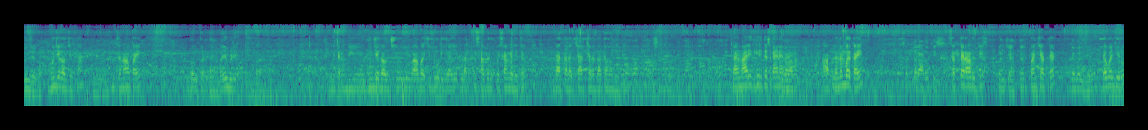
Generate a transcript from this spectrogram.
गुंजेगाव. गुंजेगावचे आहेत का? तुमचं नाव काय? बंकट धारबा इमडे बरं. तर मित्रांनो ही गुंजेगावची बाबाची जोडी आहे. एक लाख तीस हजार रुपये सांगत इथं दाताला चार चार दातामध्ये येते काय मारीत गिरी तसं काय नाही ना बाबा? आपला नंबर काय? सत्तर अडतीस. सत्तर अडतीस. पंच्याहत्तर. पंच्याहत्तर. Double zero. Double zero.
